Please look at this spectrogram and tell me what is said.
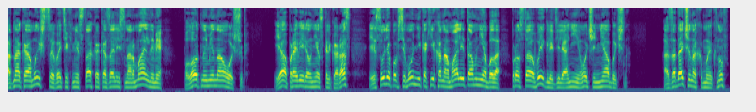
Однако мышцы в этих местах оказались нормальными, плотными на ощупь. Я проверил несколько раз, и, судя по всему, никаких аномалий там не было, просто выглядели они очень необычно. Озадаченно хмыкнув,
